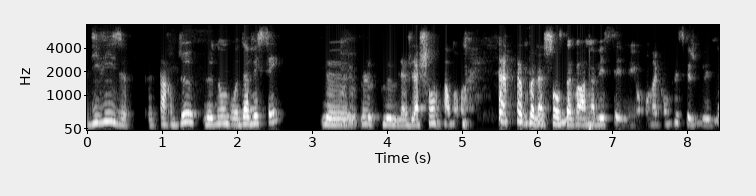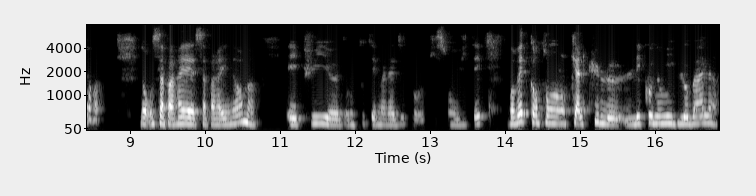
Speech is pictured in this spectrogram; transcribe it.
divise par deux le nombre d'AVC. Le, mmh le, la, la pardon, pas la chance d'avoir un AVC, mais on a compris ce que je voulais dire. Donc ça paraît, ça paraît énorme. Et puis euh, donc toutes les maladies qui sont évitées. En fait, quand on calcule l'économie globale,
